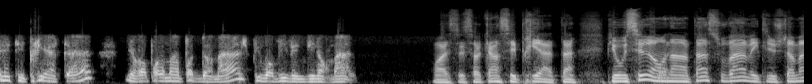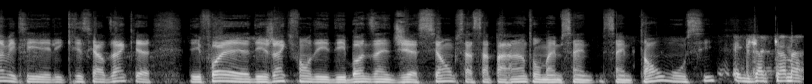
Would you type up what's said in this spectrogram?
Il a été pris à temps. Il n'y aura probablement pas de dommages, puis il va vivre une vie normale. Ouais, c'est ça, quand c'est pris à temps. Puis aussi, on entend souvent avec les, justement avec les, les crises cardiaques, euh, des fois, euh, des gens qui font des, des bonnes indigestions, puis ça s'apparente aux mêmes sym- symptômes aussi. Exactement.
